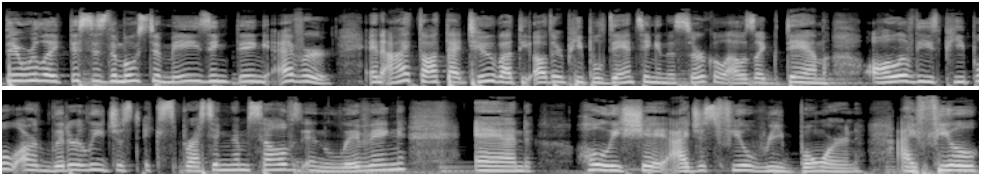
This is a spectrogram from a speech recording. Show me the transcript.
They were like, this is the most amazing thing ever. And I thought that too about the other people dancing in the circle. I was like, damn, all of these people are literally just expressing themselves and living. And holy shit, I just feel reborn. I feel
